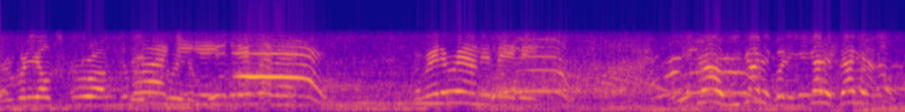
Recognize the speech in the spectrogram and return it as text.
Everybody else screw up. Come Stay on. Keegan. Stay with it. Go right around it, baby. There you go. You got it, buddy. You got it. Back it up.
